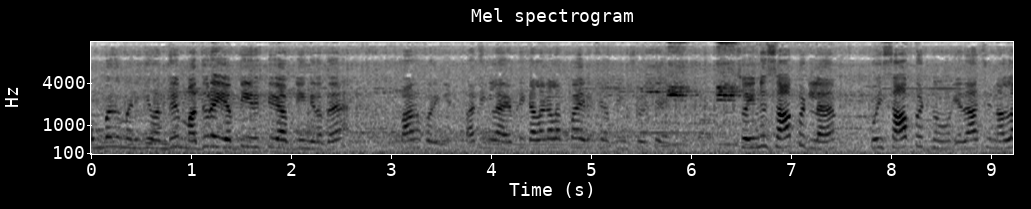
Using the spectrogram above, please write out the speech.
ஒன்பது மணிக்கு வந்து மதுரை எப்படி இருக்குது அப்படிங்கிறத பார்க்க போகிறீங்க பார்த்தீங்களா எப்படி கலகலப்பாக இருக்குது அப்படின்னு சொல்லிட்டு. ஸோ இன்னும் சாப்பிடல. போய் சாப்பிடணும். ஏதாச்சும் நல்ல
